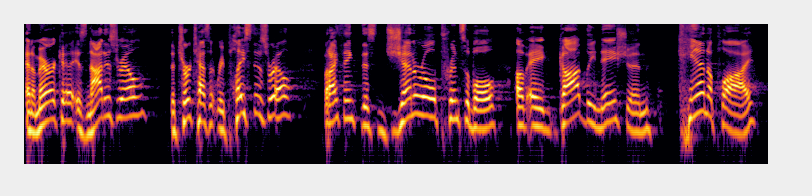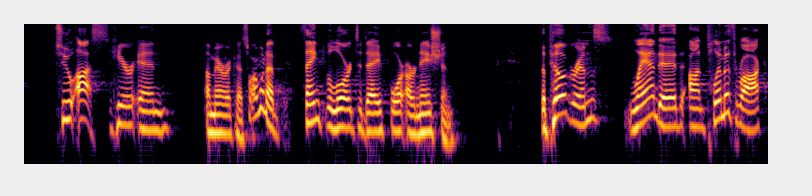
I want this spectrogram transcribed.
And America is not Israel. The church hasn't replaced Israel. But I think this general principle of a godly nation can apply to us here in America. So I want to thank the Lord today for our nation. The pilgrims landed on Plymouth Rock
